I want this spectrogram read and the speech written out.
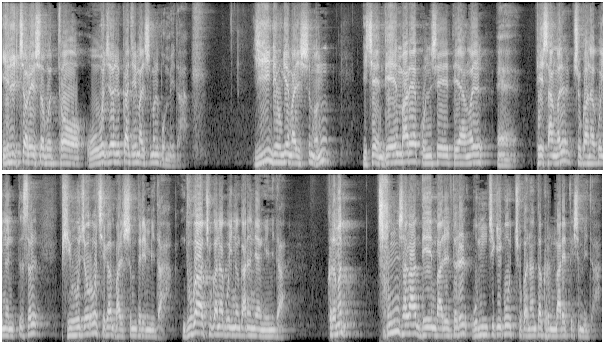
1절에서부터 5절까지 말씀을 봅니다. 이 내용의 말씀은 이제 내 말의 권세의 대항을, 에, 대상을 주관하고 있는 뜻을 비유적으로 제가 말씀드립니다. 누가 주관하고 있는가 하는 내용입니다. 그러면 천사가 내 말들을 움직이고 주관한다 그런 말의 뜻입니다.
